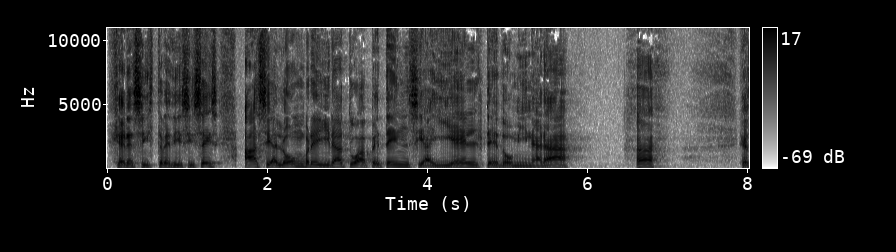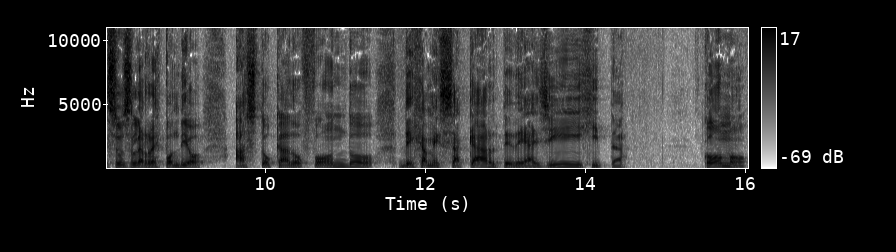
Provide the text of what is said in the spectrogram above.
Génesis 3:16, hacia el hombre irá tu apetencia y él te dominará. Ah. Jesús le respondió, has tocado fondo, déjame sacarte de allí, hijita. ¿Cómo?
